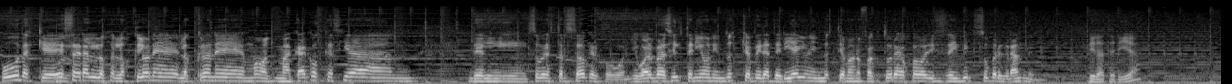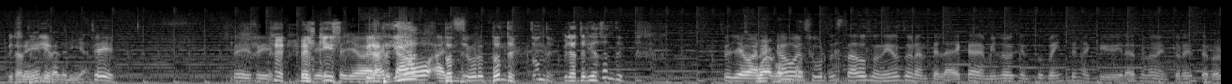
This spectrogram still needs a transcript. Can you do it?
Puta, es que Mm. esos eran los, los clones los clones macacos que hacían del Superstar Soccer. Igual Brasil tenía una industria de piratería y una industria de manufactura de juegos 16 bits súper grande. ¿Piratería? Sí, Piratería. piratería. Sí, Sí, sí. El Se- Kiss, se llevará a piratería. ¿Dónde? sur ¿Dónde? ¿Dónde? ¿Piratería dónde? Se llevará a cabo el sur de Estados Unidos durante la década de 1920 en la que vivirás una aventura de terror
